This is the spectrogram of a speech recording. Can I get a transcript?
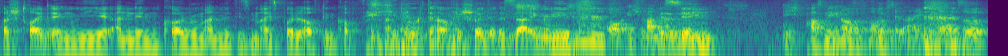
verstreut irgendwie an dem Callroom an mit diesem Eisbeutel auf den Kopf, dem Handtuch da auf die Schulter. Das sah irgendwie Auch ich fand ein bisschen. ich es mir genauso vorgestellt eigentlich, also,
